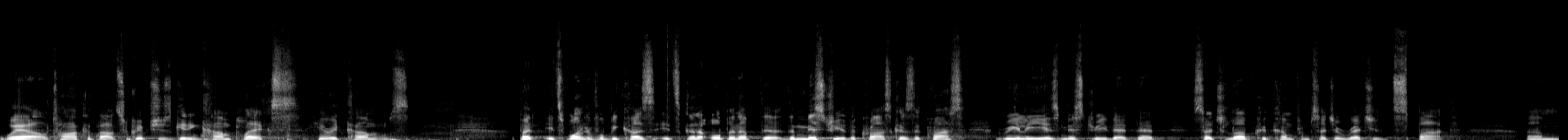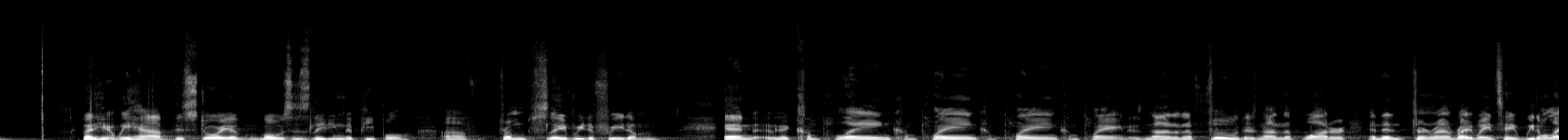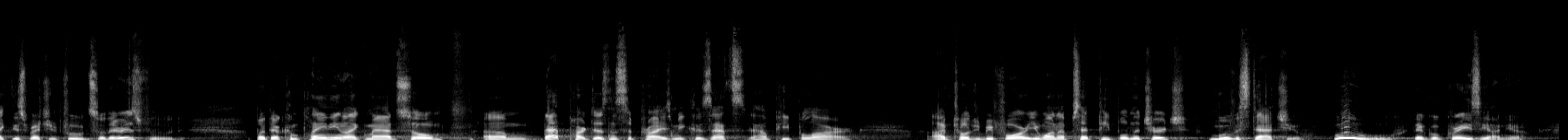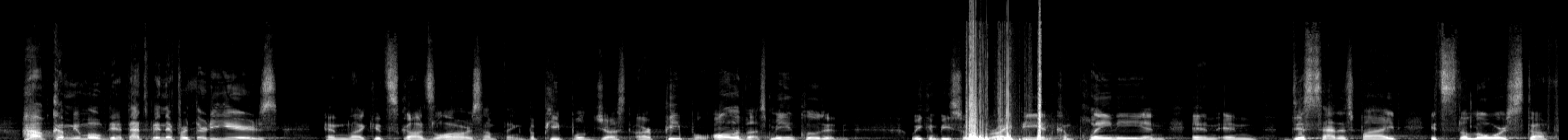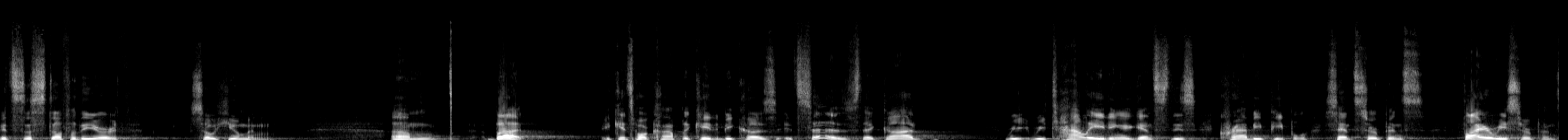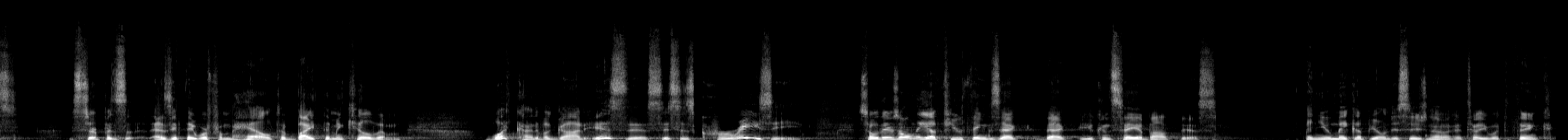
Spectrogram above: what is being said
Well, talk about scriptures getting complex. Here it comes. But it's wonderful because it's going to open up the, the mystery of the cross, because the cross really is mystery that, that such love could come from such a wretched spot. Um, but here we have this story of Moses leading the people uh, from slavery to freedom. And they complain, complain, complain, complain. There's not enough food, there's not enough water, and then turn around right away and say, We don't like this wretched food. So there is food. But they're complaining like mad. So um, that part doesn't surprise me because that's how people are. I've told you before, you want to upset people in the church? Move a statue. Woo! They'll go crazy on you. How come you moved it? That's been there for 30 years. And like it's God's law or something. But people just are people. All of us, me included. We can be so gripey and complainy and, and, and dissatisfied. It's the lower stuff, it's the stuff of the earth. So human. Um, but it gets more complicated because it says that God re- retaliating against these crabby people, sent serpents, fiery serpents, serpents as if they were from hell to bite them and kill them. What kind of a God is this? This is crazy. So there's only a few things that, that you can say about this. And you make up your own decision. I'm not going to tell you what to think.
